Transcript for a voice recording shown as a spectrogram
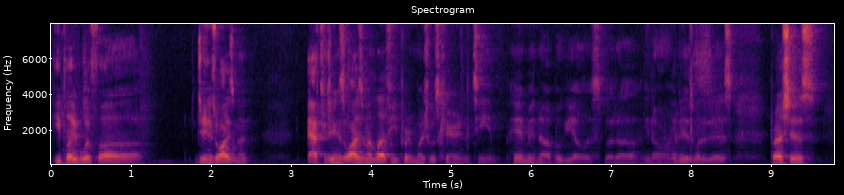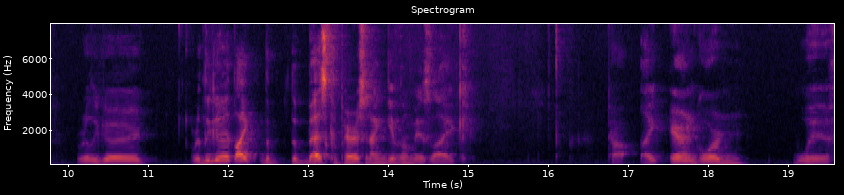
He played with uh, James Wiseman. After James Wiseman left, he pretty much was carrying the team. Him and uh, Boogie Ellis. But uh, you know, it is what it is. Precious, really good, really good. Like the the best comparison I can give him is like, like Aaron Gordon with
